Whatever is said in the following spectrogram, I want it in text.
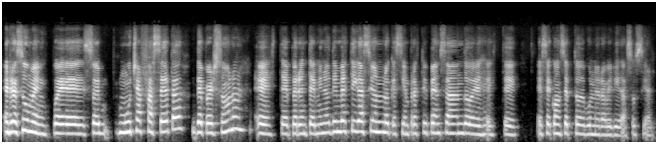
En resumen, pues soy muchas facetas de personas, este, pero en términos de investigación lo que siempre estoy pensando es este, ese concepto de vulnerabilidad social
